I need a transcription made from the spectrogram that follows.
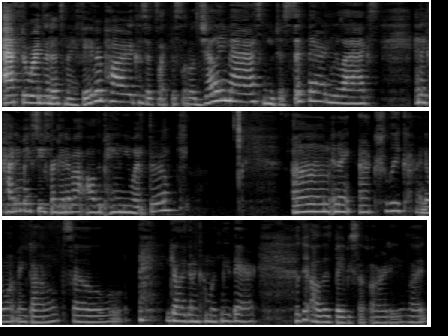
afterwards. And it's my favorite part because it's like this little jelly mask and you just sit there and relax. And it kind of makes you forget about all the pain you went through. Um, and I actually kind of want McDonald's, so y'all are gonna come with me there. Look at all this baby stuff already, like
